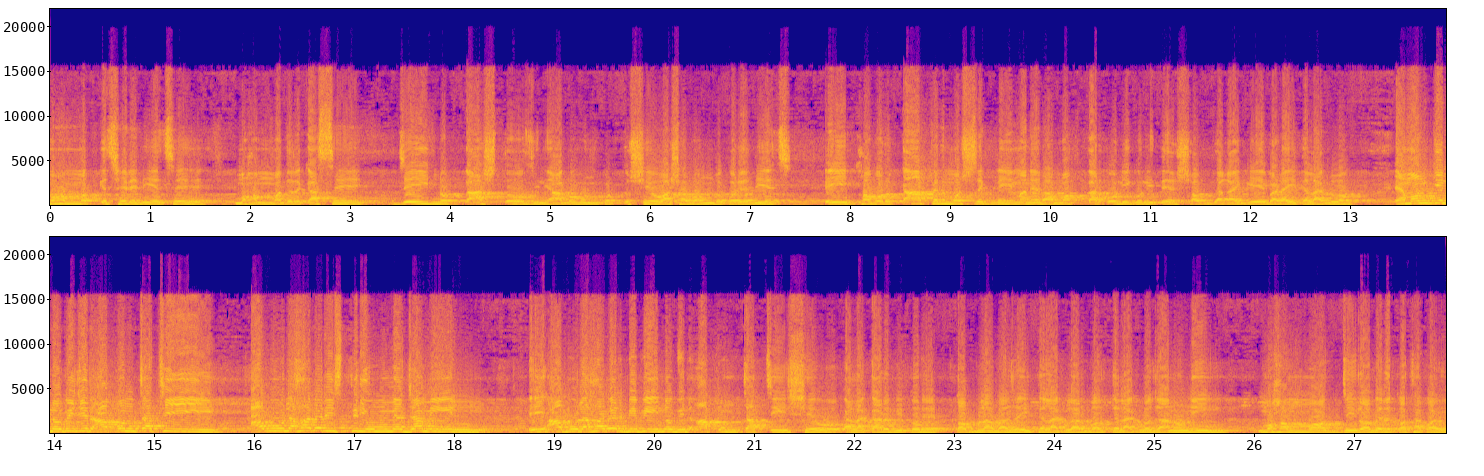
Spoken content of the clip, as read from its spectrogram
মোহাম্মদকে ছেড়ে দিয়েছে, মোহাম্মদের কাছে যেই লোকটা আসতো, যিনি আগমন করত, সেও আসা বন্ধ করে দিয়েছে। এই খবর কাফের মোশেক বেঈমানেরা মক্কার অলিগলিতে সব জায়গায় গিয়ে বেড়াইতে লাগল। এমনকি নবীজির আপন চাচি আবু লাহাবের স্ত্রী উম্মে জামিল, এই আবুল আহাবের বিবি নবীর আপন চাচি, সেও এলাকার ভিতরে তবলা বাজাইতে লাগল আর বলতে লাগল জানুনি মোহাম্মদ যে রবের কথা কয়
